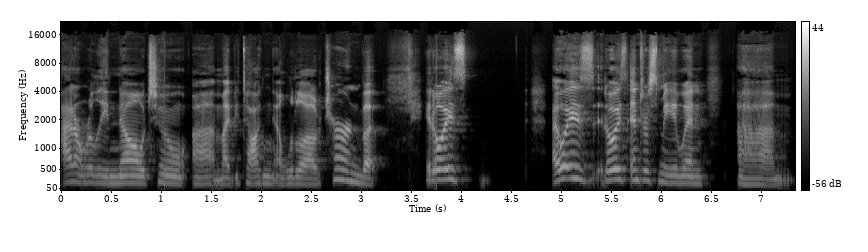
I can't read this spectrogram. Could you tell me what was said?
i don't really know too uh, might be talking a little out of turn but it always i always it always interests me when um,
